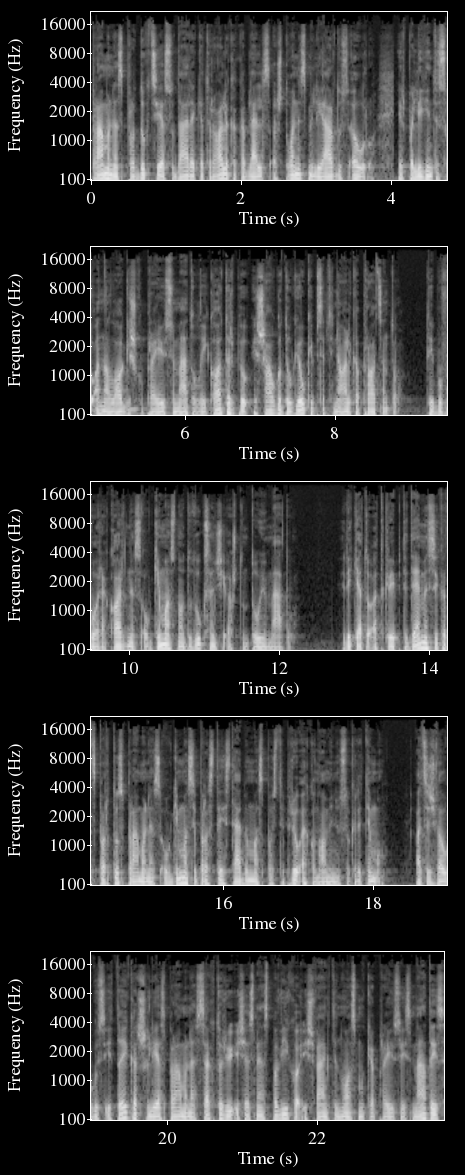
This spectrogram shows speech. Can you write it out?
pramonės produkcija sudarė 14,8 milijardus eurų ir palyginti su analogišku praėjusiu metų laikotarpiu išaugo daugiau kaip 17 procentų. Tai buvo rekordinis augimas nuo 2008 metų. Reikėtų atkreipti dėmesį, kad spartus pramonės augimas įprastai stebimas po stiprių ekonominių sukretimų. Atsižvelgus į tai, kad šalies pramonės sektoriui iš esmės pavyko išvengti nuosmukio praėjusiais metais,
